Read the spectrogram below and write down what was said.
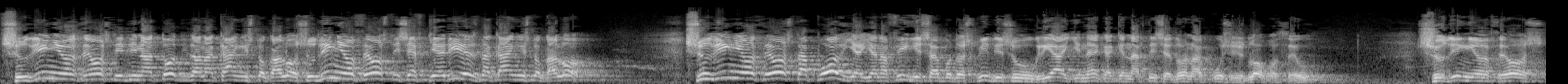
Σου δίνει ο Θεός τη δυνατότητα να κάνεις το καλό. Σου δίνει ο Θεός τις ευκαιρίες να κάνεις το καλό σου δίνει ο Θεός τα πόδια για να φύγεις από το σπίτι σου γριά γυναίκα και να έρθεις εδώ να ακούσεις Λόγο Θεού. Σου δίνει ο Θεός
